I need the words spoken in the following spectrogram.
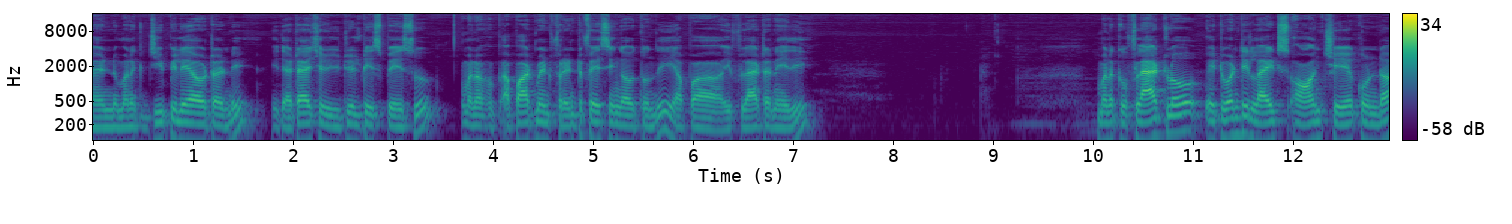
అండ్ మనకి జీపీ లేఅవుట్ అండి. ఇది అటాచ్డ్ యూటిలిటీ స్పేసు. మన అపార్ట్మెంట్ ఫ్రంట్ ఫేసింగ్ అవుతుంది ఈ అపా ఈ ఫ్లాట్ అనేది. మనకు ఫ్లాట్లో ఎటువంటి లైట్స్ ఆన్ చేయకుండా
